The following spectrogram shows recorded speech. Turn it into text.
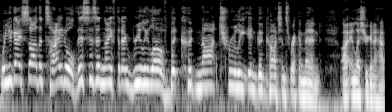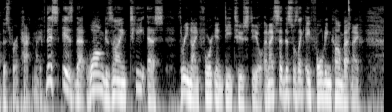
Well, you guys saw the title. This is a knife that I really love, but could not truly in good conscience recommend, uh, unless you're going to have this for a pack knife. This is that Wong Design TS394 in D2 steel. And I said this was like a folding combat knife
